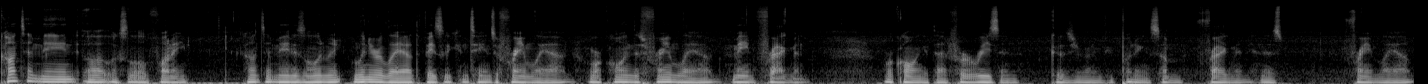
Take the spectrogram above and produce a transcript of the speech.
Content main uh, looks a little funny. Content main is a linear layout that basically contains a frame layout. We're calling this frame layout main fragment. We're calling it that for a reason, because you're going to be putting some fragment in this frame layout.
